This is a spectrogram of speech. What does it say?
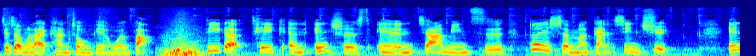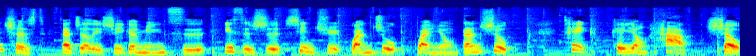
接着我们来看重点文法。第一个，take an interest in 加名词，对什么感兴趣？interest 在这里是一个名词，意思是兴趣、关注，惯用单数。take 可以用 have、show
